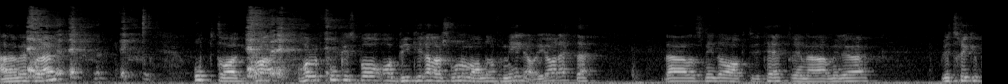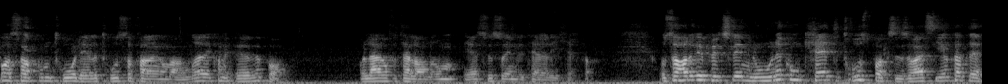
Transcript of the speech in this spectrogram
Er dere med på den? Oppdrag. Hold fokus på å bygge relasjoner med andre familier. Gjør dette. Hverdagsmiddag er det mindre aktiviteter i nærmiljøet. Bli trygge på å snakke om tro og dele troserfaringer med andre. Det kan vi øve på. Og lære å fortelle andre om Jesus og invitere dem i kirka. Og så hadde vi plutselig noen konkrete trospraksiser. Og jeg sier ikke at det,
